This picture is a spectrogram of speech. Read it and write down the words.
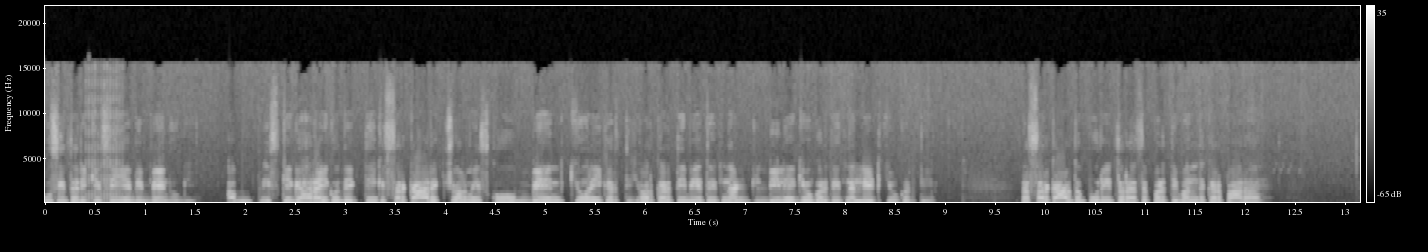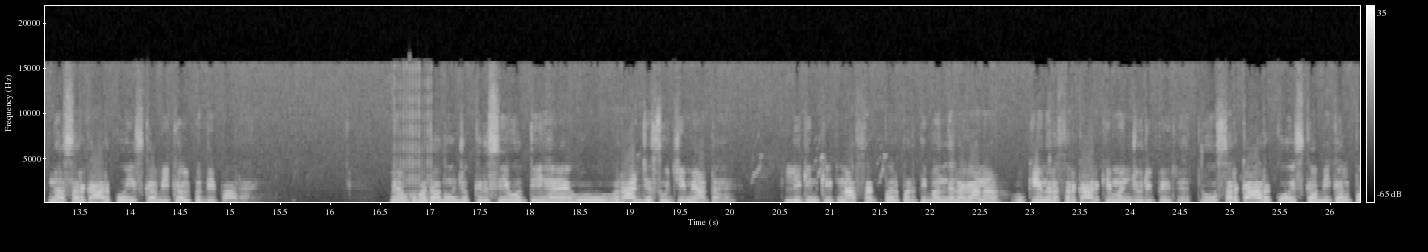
उसी तरीके से ये भी बैन होगी। अब इसकी गहराई को देखते हैं कि सरकार एक्चुअल में इसको बैन क्यों नहीं करती? और करती भी है तो इतना डिले क्यों करती है, इतना लेट क्यों करती है? न सरकार तो पूरी तरह से प्रतिबंध कर पा रहा है। न सरकार कोई इसका विकल्प दे पा रहा है। मैं आपको बता दूँ, जो कृषि होती है, वो राज्य सूची में आता है, लेकिन कीटनाशक पर प्रतिबंध लगाना, वो केंद्र सरकार के मंजूरी पर रहती तो सरकार को इसका विकल्प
